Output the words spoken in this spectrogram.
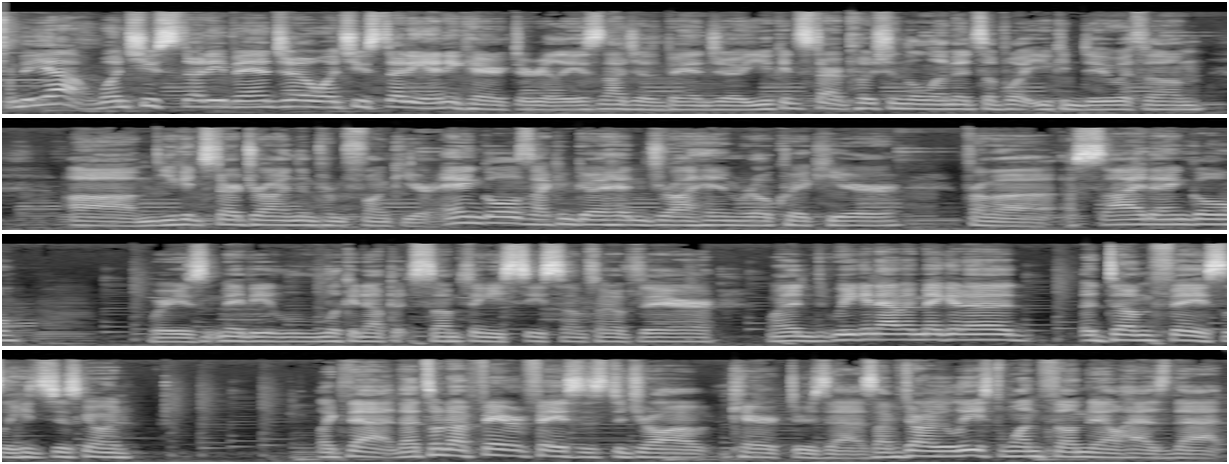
but yeah, once you study Banjo, once you study any character really, it's not just Banjo, you can start pushing the limits of what you can do with them. Um, you can start drawing them from funkier angles. I can go ahead and draw him real quick here from a, a side angle where he's maybe looking up at something, he sees something up there. When we can have him making a, a dumb face, like he's just going like that. That's one of my favorite faces to draw characters as. I've done at least one thumbnail has that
